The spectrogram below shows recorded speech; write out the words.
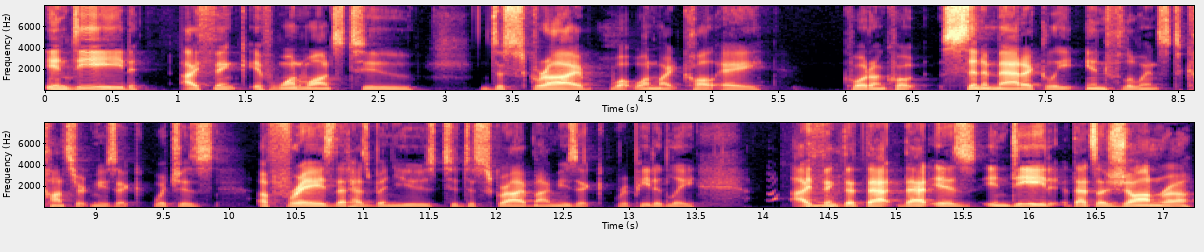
Indeed, I think if one wants to describe what one might call a quote unquote cinematically influenced concert music, which is a phrase that has been used to describe my music repeatedly. I mm. think that, that that is indeed that's a genre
